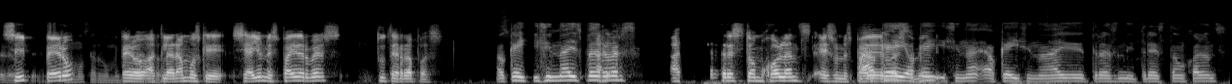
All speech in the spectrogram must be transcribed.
Sí, pero- Pero aclaramos que si hay un Spider-Verse, tú te rapas. Ok, y si no hay Spider-Verse. Tres Tom Hollands es un Ah, Spider-Verse ok, ok, también. y si no, ok, y si no hay tres ni tres Tom Hollands.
